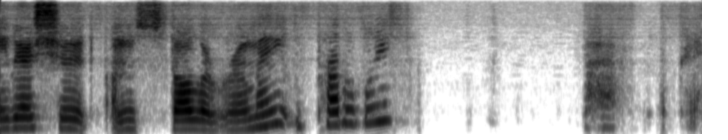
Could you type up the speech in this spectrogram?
maybe I should install a roommate, probably. Okay.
